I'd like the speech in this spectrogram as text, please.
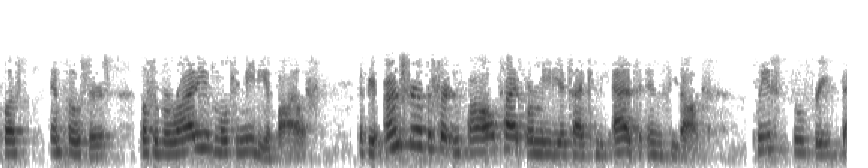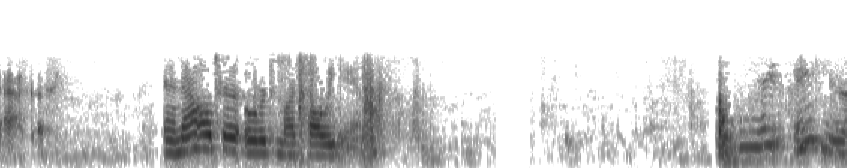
plus and posters, plus a variety of multimedia files. If you're unsure if a certain file type or media type can be added to NC DOCKS, please feel free to ask us. And now I'll turn it over to my colleague, Anna. Great, thank you.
